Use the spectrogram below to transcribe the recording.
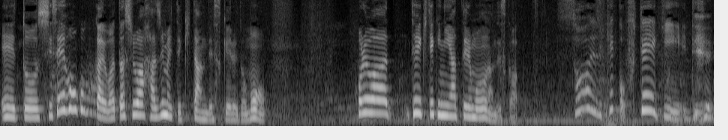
えー、と市政報告会私は初めて来たんですけれどもこれは定期的にやっているものなんですか？そうです。結構不定期で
